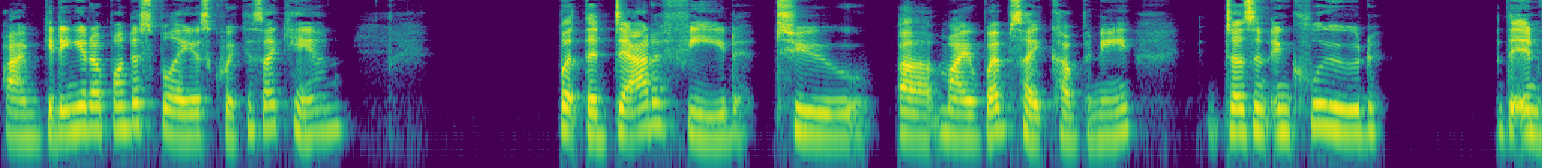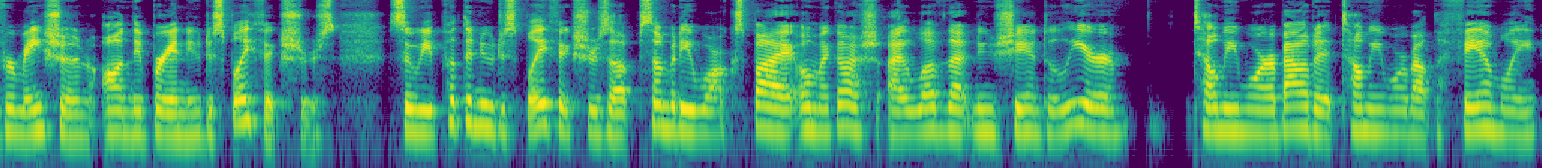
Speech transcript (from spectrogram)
I'm getting it up on display as quick as i can. But the data feed to uh, my website company doesn't include the information on the brand new display fixtures. So we put the new display fixtures up. Somebody walks by, oh my gosh, I love that new chandelier. Tell me more about it. Tell me more about the family.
